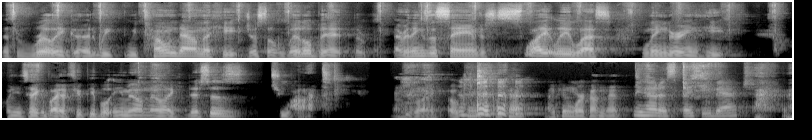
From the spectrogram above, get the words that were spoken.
that's really good. We, we toned down the heat just a little bit. The, everything's the same, just slightly less lingering heat when you take a bite. A few people email and they're like, this is too hot. I was like, okay, okay, I can work on that. You had a spicy batch?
